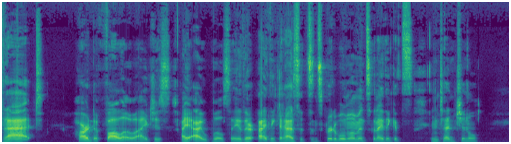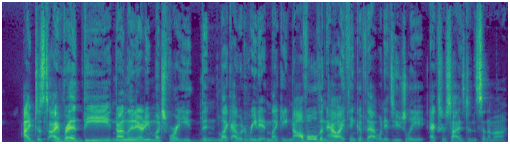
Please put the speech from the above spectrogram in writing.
that hard to follow. I just I I will say there I think it has its inscrutable moments and I think it's intentional. I just I read the nonlinearity much more than like I would read it in like a novel than how I think of that when it's usually exercised in cinema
